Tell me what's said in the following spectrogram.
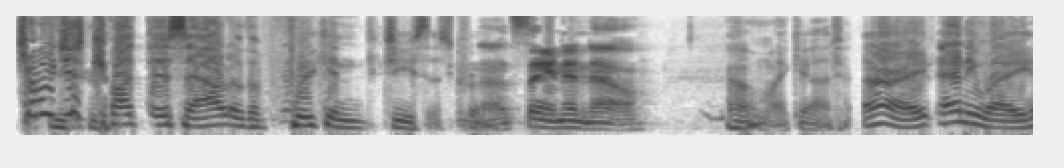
Can we just cut this out of the freaking Jesus Christ? No, it's staying in now. Oh my god. All right. Anyway,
